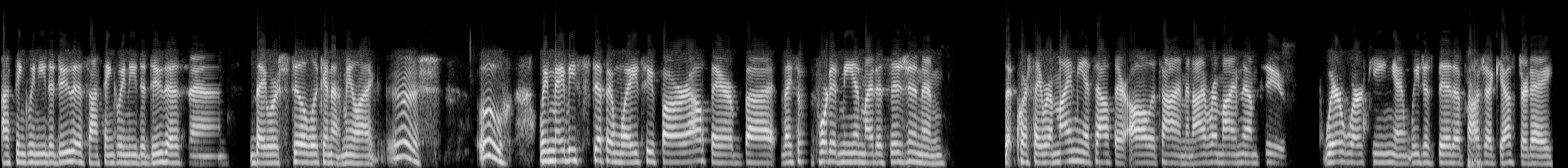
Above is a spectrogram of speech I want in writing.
I think we need to do this. I think we need to do this. And they were still looking at me like, ooh, we may be stepping way too far out there, but they supported me in my decision. And of course, they remind me it's out there all the time. And I remind them too. We're working and we just did a project yesterday.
